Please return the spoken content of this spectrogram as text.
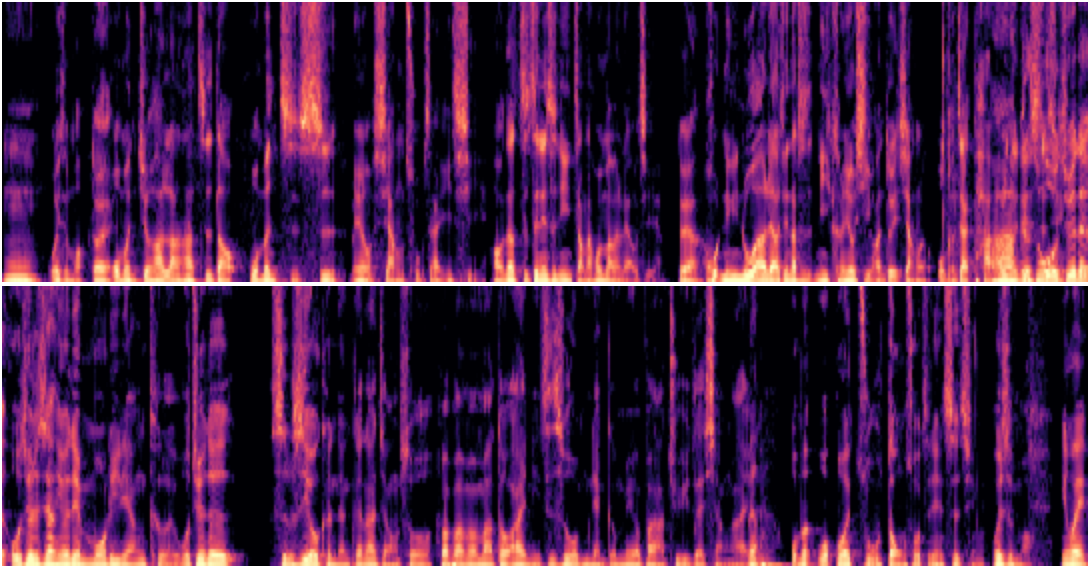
嗯，为什么？对我们就要让他知道，我们只是没有相处在一起。好，那这这件事你长大会慢慢了解，对啊。或你如果要了解，那就是你可能有喜欢对象了，我们在谈论这件事情。可是我觉得，我觉得这样有点模棱两可。我觉得是不是有可能跟他讲说，爸爸妈妈都爱你，只是我们两个没有办法继续再相爱没？有，我们我不会主动说这件事情，为什么？因为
